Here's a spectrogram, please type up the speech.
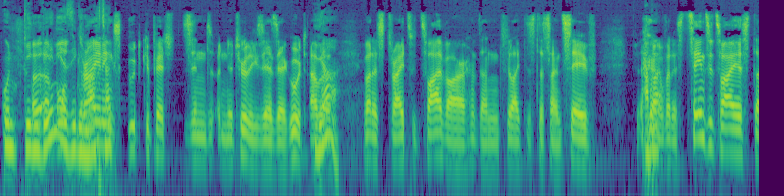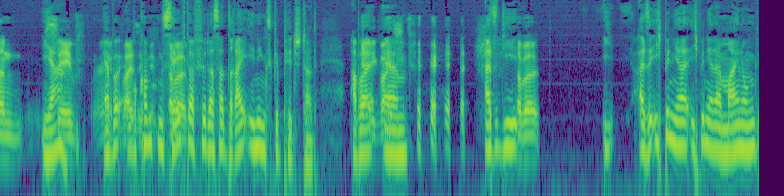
Und gegen wen er sie gemacht Trainings hat. gut gepatcht sind natürlich sehr, sehr gut. Aber ja. wenn es 3 zu 2 war, dann vielleicht ist das ein Save. Aber wenn es 10 zu 2 ist, dann ja, Save. Er, er bekommt einen Save aber, dafür, dass er drei Innings gepitcht hat. Aber ja, ähm, also die aber, also ich bin ja, ich bin ja der Meinung,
